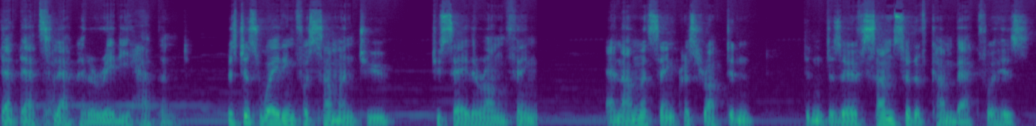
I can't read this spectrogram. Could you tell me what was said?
that that Yeah. slap had already happened it was just waiting for someone to to say the wrong thing and i'm not saying chris rock didn't didn't deserve some sort of comeback for his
